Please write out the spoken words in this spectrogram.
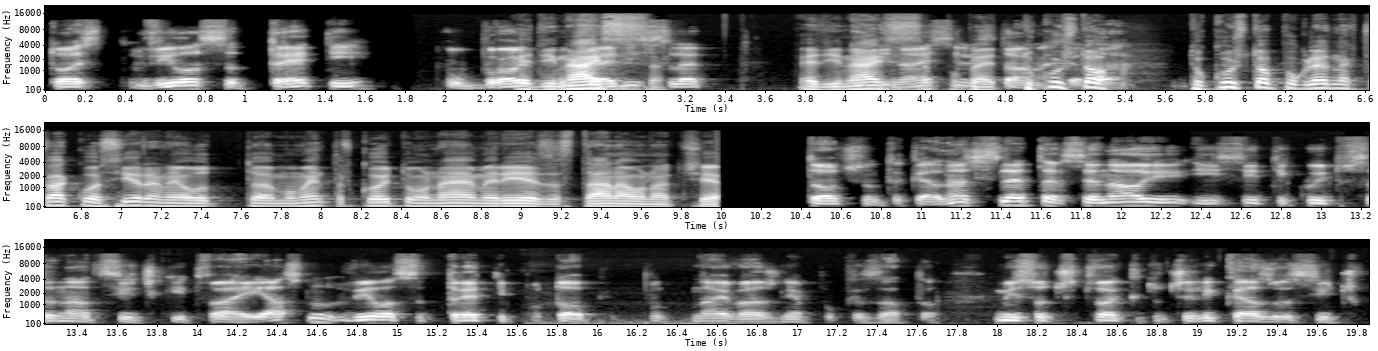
Тоест, Вила са трети по брой победи след 11, 11 победи. Току-що, да. току-що погледнах това класиране от а, момента, в който Оная Мери е застанал на че. Точно така. Значи след Арсенал и, и Сити, които са над всички, това е ясно. Вила са трети по топ, по най-важния показател. Мисля, че това като че ли казва всичко.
